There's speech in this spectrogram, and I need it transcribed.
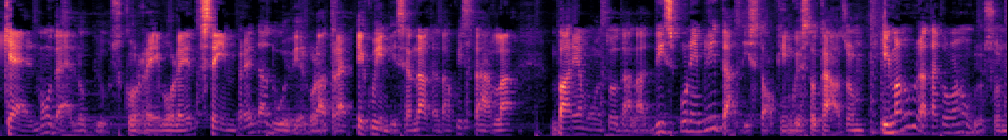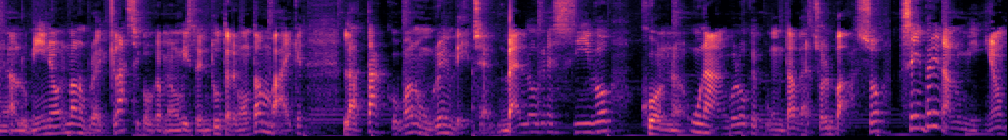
che è il modello più scorrevole, sempre da 2,3 e quindi se andate ad acquistarla varia molto dalla disponibilità di stock in questo caso. Il manubrio e l'attacco manubrio sono in alluminio, il manubrio è il classico che abbiamo visto in tutte le mountain bike, l'attacco manubrio invece è bello aggressivo, con un angolo che punta verso il basso, sempre in alluminio.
